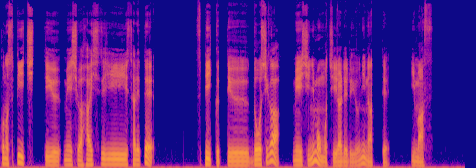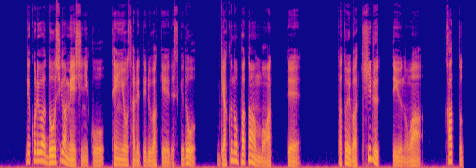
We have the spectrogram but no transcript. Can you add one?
このスピーチっていう名詞は廃止されて、スピークっていう動詞が名詞にも用いられるようになっています。で、これは動詞が名詞にこう転用されてるわけですけど、逆のパターンもあって、例えば、切るっていうのは、カットっ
